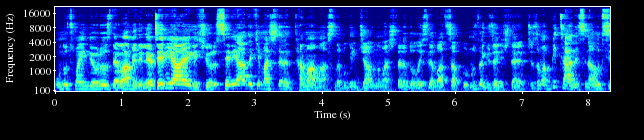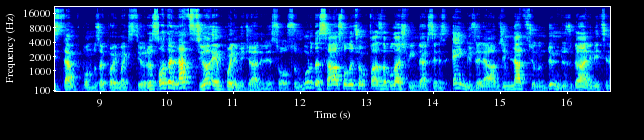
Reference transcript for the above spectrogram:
unutmayın diyoruz. Devam edelim. Serie A'ya geçiyoruz. Serie A'daki maçların tamamı aslında bugün canlı maçları. Dolayısıyla WhatsApp grubumuzda güzel işler yapacağız ama bir tanesini alıp sistem kuponumuza koymak istiyoruz. O da Lazio Empoli mücadelesi olsun. Burada sağa sola çok fazla bulaşmayayım derseniz en güzeli abicim Lazio'nun dümdüz galibiyetini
